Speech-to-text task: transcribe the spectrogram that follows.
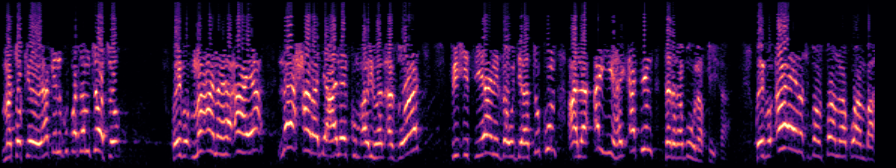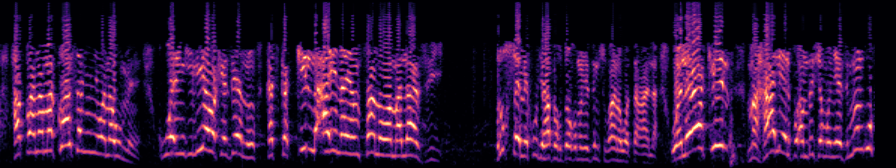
matokeo yake ni kupata mtoto kwa hivyo maana ya aya la haraja alaikum ayuha lazwaj fi ityani zaujatukum ala ayi hayatin targhabuna fiha. Kwa hivyo aya inatupa mfano ya kwamba hapana makosa nyinyi wanaume kuwaingilia wake zenu katika kila aina ya mfano wa malazi. Ruksa imekuja hapa kutoka kwa mwenyezi subhanahu wa taala. Walakin mahali alipoamrisha mwenyezi mungu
